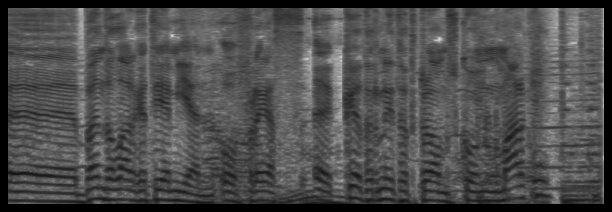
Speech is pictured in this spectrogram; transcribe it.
a banda larga TMN oferece a caderneta de cromos com o Nuno Marco.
